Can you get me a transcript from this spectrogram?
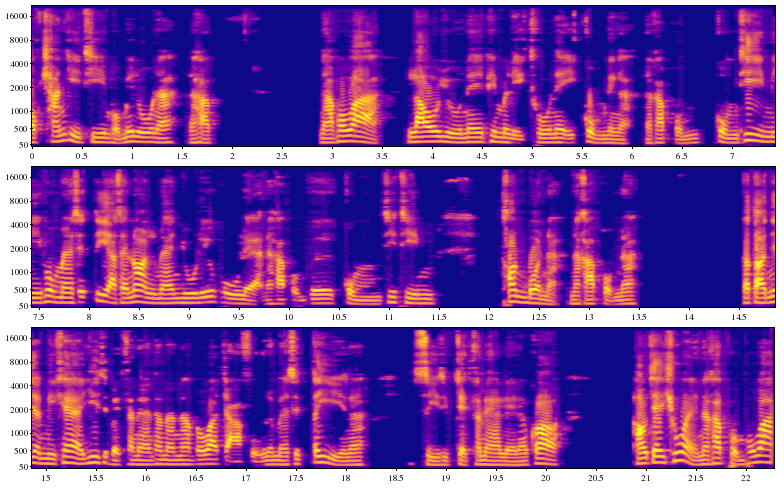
ตกชั้นกี่ทีมผมไม่รู้นะนะครับ นะเพราะว่าเราอยู่ในพิมลีกทูในอีกกลุ่มหนึ่งอะนะครับ ผมกลุ่มที่มีพวกแมนซิตี้อาร์เซนอลแมนยูลิเวอร์พูลเลยนะครับ ผมคือกลุ่มที่ทีมท่อนบนอะนะครับ ผมนะ ก็ตอนนี้มีแค่ 21 คะแนนเท่านั้นนะ เพราะว่าจ่าฝูงในแมนซิตี้นะ 47 คะแนนเลยแล้วก็เอาใจช่วยนะครับ ผมเพราะว่า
